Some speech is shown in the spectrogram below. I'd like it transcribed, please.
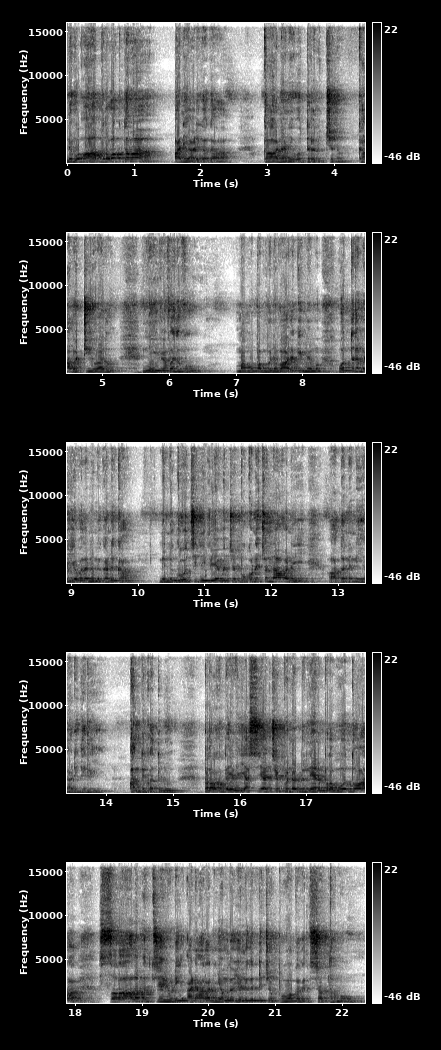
నువ్వు ఆ ప్రవక్తవా? అని అడగగా కానని ఉత్తరమిచ్చను. కాబట్టి వారు నీవెవరువు? మమ్మ పంపిన వారికి మేము ఉత్తరమయ్యవలనను కనుక నిన్ను గూర్చి నీవేమి చెప్పుకొనిచున్నావని అతనిని అడిగిరి. అందుకతడు ప్రవక్త అయిన యస్యా చెప్పినట్టు నేను ప్రభువు ద్వారా సరాలము చేయుడి అని అరణ్యంలో ఎలుగెత్తి చెప్పు ఒక శబ్దము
